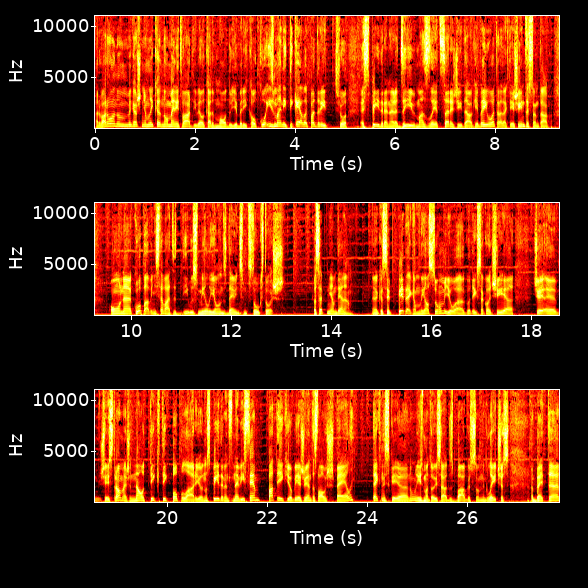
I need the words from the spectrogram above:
ar varonu un vienkārši viņam lika nomainīt vārdu, vēl kādu modu, jeb arī kaut ko izmainīt tikai, lai padarītu šo speedrunera dzīvi mazliet sarežģītāku, jeb arī otrādi tieši interesantāku. Un kopā viņi savāca 2 miljonus 900 tūkstošus pa septiņām dienām. Kas ir pietiekami liela summa, jo, godīgi sakot, šie šie, e, šī straumēšana nav tik, tik populāra. Jo nu, speedruns ne visiem patīk, jo bieži vien tas lauž spēli. Tehniski nu, izmanto visādus bugus un glitčus, bet uh,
